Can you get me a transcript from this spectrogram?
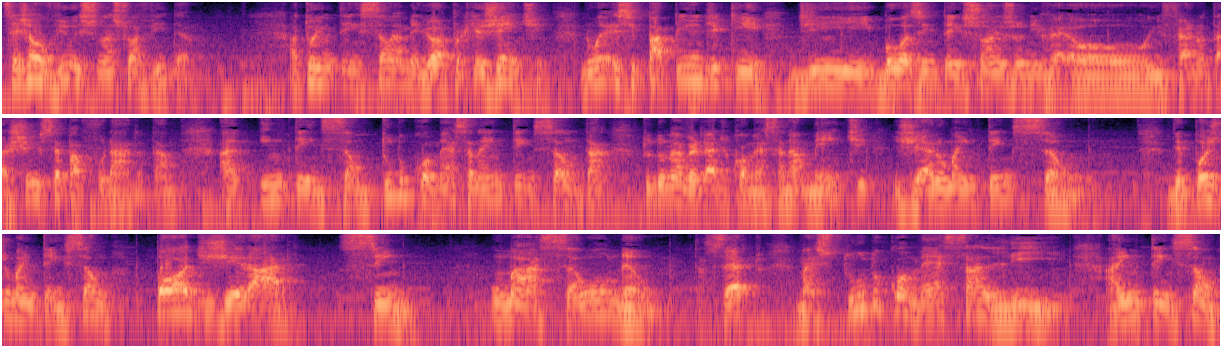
Você já ouviu isso na sua vida? a tua intenção é a melhor, porque gente, não é esse papinho de que de boas intenções o, o inferno tá cheio, isso é papo furado, tá? A intenção, tudo começa na intenção, tá? Tudo na verdade começa na mente, gera uma intenção. Depois de uma intenção, pode gerar sim uma ação ou não tá certo? Mas tudo começa ali. A intenção,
